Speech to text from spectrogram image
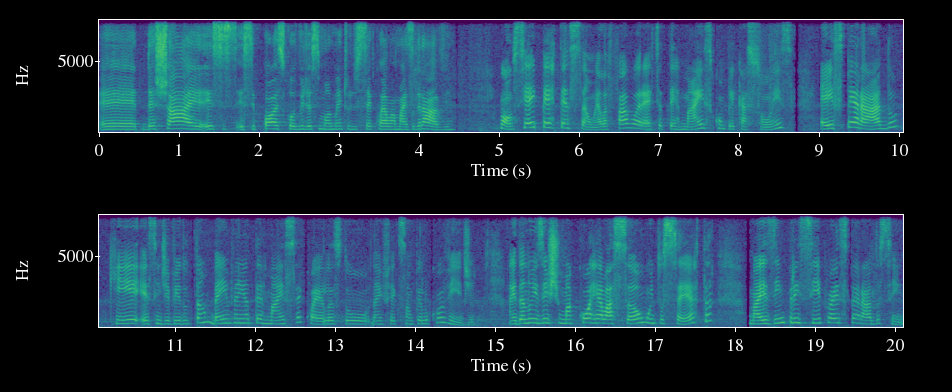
é, deixar esse, esse pós-Covid, esse momento de sequela mais grave? Bom, se a hipertensão ela favorece ter mais complicações, é esperado que esse indivíduo também venha a ter mais sequelas do, da infecção pelo Covid. Ainda não existe uma correlação muito certa, mas em princípio é esperado sim.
